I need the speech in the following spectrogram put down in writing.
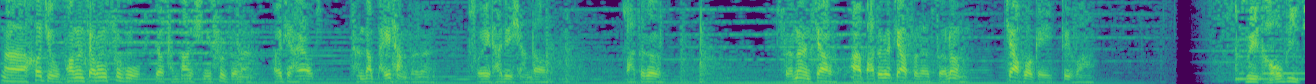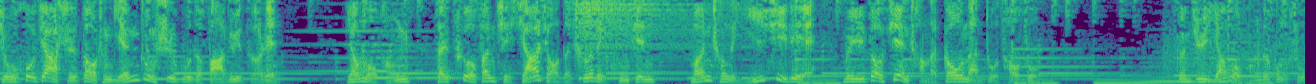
那喝酒发生交通事故要承担刑事责任，而且还要承担赔偿责任，所以他就想到把这个责任驾啊把这个驾驶的责任嫁祸给对方。为逃避酒后驾驶造成严重事故的法律责任，杨某鹏在侧翻且狭小的车内空间完成了一系列伪造现场的高难度操作。根据杨某鹏的供述，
